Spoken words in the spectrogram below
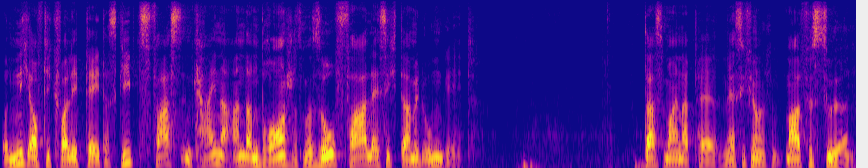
und nicht auf die Qualität. Das gibt es fast in keiner anderen Branche, dass man so fahrlässig damit umgeht. Das ist mein Appell. Merci mal fürs Zuhören.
